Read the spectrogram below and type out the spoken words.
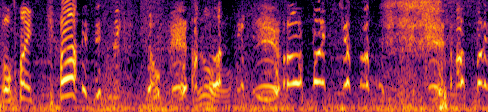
Oh my god, this looks so. Bro. Oh my god! Oh my god!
